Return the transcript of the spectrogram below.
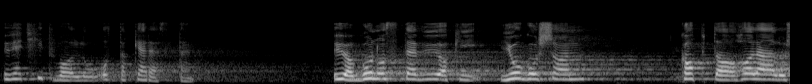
Ő egy hitvalló ott a kereszten. Ő a gonosztevő, aki jogosan kapta a halálos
